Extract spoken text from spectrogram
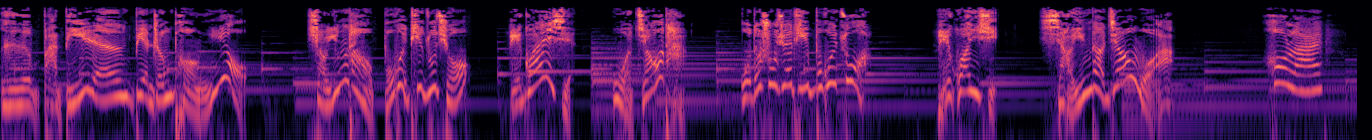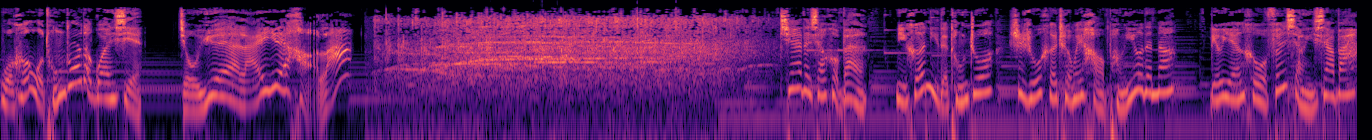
呃，把敌人变成朋友。小樱桃不会踢足球，没关系，我教他。我的数学题不会做，没关系，小樱桃教我。后来我和我同桌的关系就越来越好啦。亲爱的小伙伴，你和你的同桌是如何成为好朋友的呢？留言和我分享一下吧。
